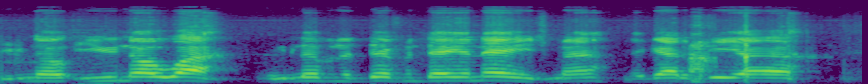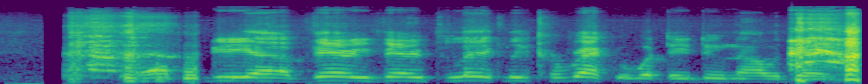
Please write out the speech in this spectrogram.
You know, you know why. We live in a different day and age, man. They got to be uh, they have to be uh, very, very politically correct with what they do nowadays.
